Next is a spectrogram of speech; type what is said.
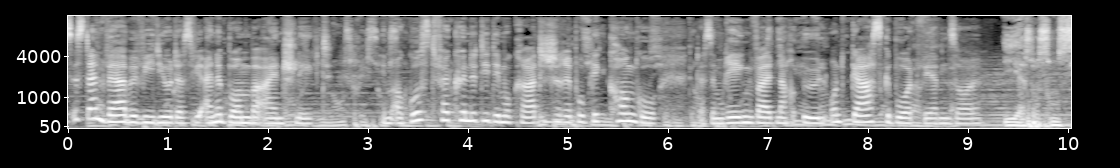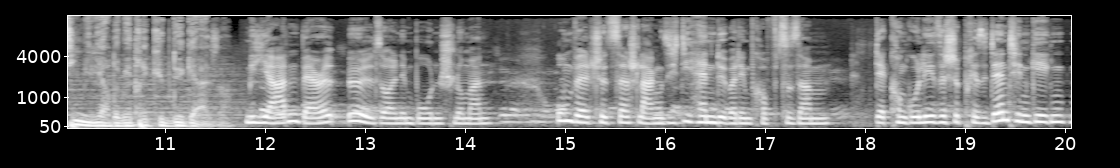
es ist ein Werbevideo, das wie eine Bombe einschlägt. Im August verkündet die Demokratische Republik Kongo, dass im Regenwald nach Öl und Gas gebohrt werden soll. Milliarden Barrel Öl sollen im Boden schlummern. Umweltschützer schlagen sich die Hände über dem Kopf zusammen. Der kongolesische Präsident hingegen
